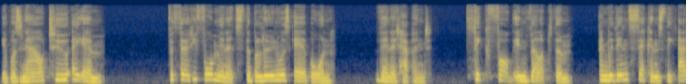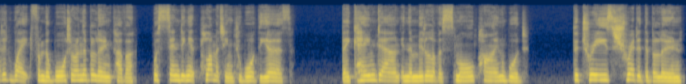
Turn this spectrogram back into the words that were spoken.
It was now 2 a.m. For 34 minutes, the balloon was airborne. Then it happened. Thick fog enveloped them, and within seconds, the added weight from the water on the balloon cover was sending it plummeting toward the earth. They came down in the middle of a small pine wood. The trees shredded the balloon,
